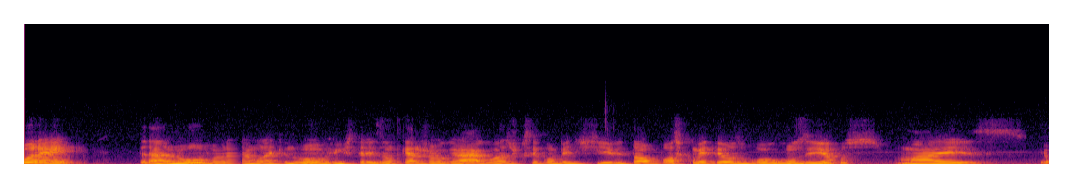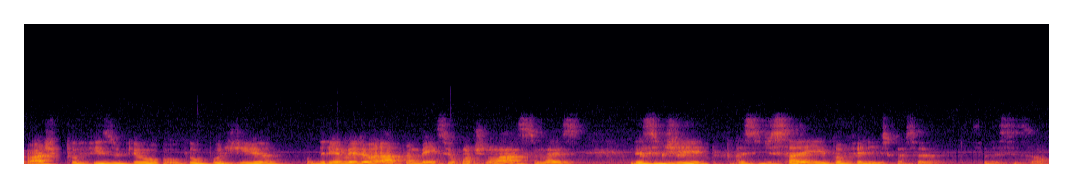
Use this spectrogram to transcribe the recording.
Porém, é novo, né? Moleque novo, 23 anos, quero jogar, gosto de ser competitivo e tal. Posso cometer alguns erros, mas eu acho que eu fiz o que eu, o que eu podia, poderia melhorar também se eu continuasse, mas decidi, decidi sair e estou feliz com essa, essa decisão.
